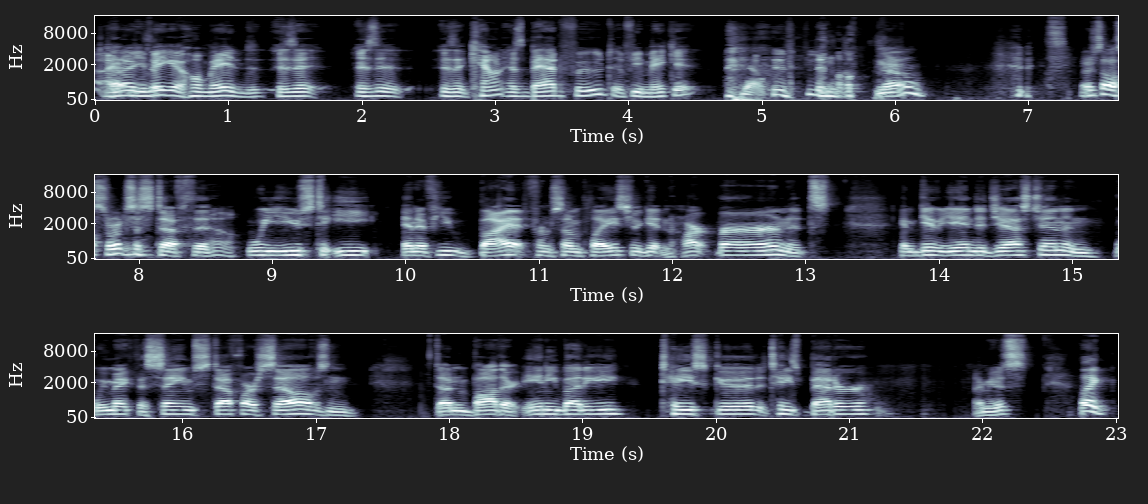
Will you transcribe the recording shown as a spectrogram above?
I know you make it homemade. Is it is it is it count as bad food if you make it? No. no. No. There's all sorts of stuff that No. we used to eat, and if you buy it from someplace, you're getting heartburn. It's gonna give you indigestion, and we make the same stuff ourselves, and doesn't bother anybody. Tastes good. It tastes better. I mean, it's like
